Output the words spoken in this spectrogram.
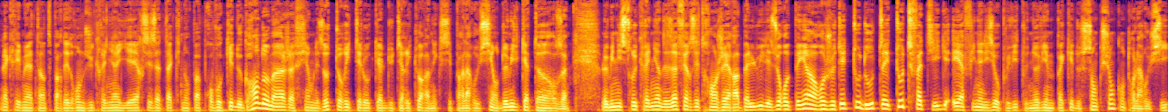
La Crimée atteinte par des drones ukrainiens hier, ces attaques n'ont pas provoqué de grands dommages, affirment les autorités locales du territoire annexé par la Russie en 2014. Le ministre ukrainien des Affaires étrangères appelle lui les Européens à rejeter tout doute et toute fatigue et à finaliser au plus vite le neuvième paquet de sanctions contre la Russie.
